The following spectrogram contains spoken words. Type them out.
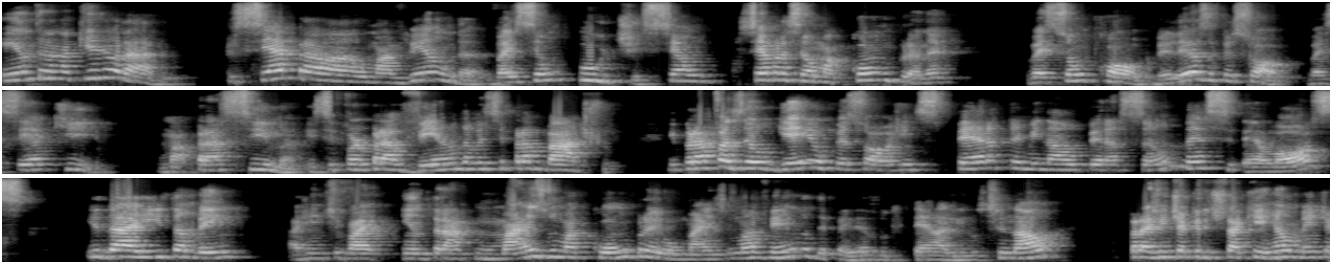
entra naquele horário. Se é para uma venda, vai ser um put. Se é, um, é para ser uma compra, né, vai ser um call. Beleza, pessoal? Vai ser aqui, para cima. E se for para venda, vai ser para baixo. E para fazer o gale, pessoal, a gente espera terminar a operação, né, se der loss, e daí também a gente vai entrar com mais uma compra ou mais uma venda, dependendo do que tem ali no sinal, para a gente acreditar que realmente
